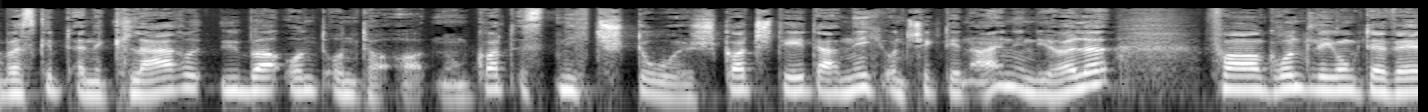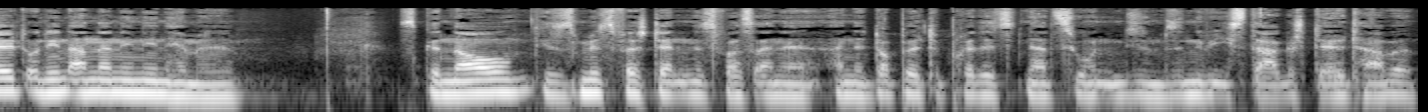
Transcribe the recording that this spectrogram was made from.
Aber es gibt eine klare Über- und Unterordnung. Gott ist nicht stoisch. Gott steht da nicht und schickt den einen in die Hölle vor Grundlegung der Welt und den anderen in den Himmel. Das ist genau dieses Missverständnis, was eine, eine doppelte Prädestination in diesem Sinne, wie ich es dargestellt habe,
